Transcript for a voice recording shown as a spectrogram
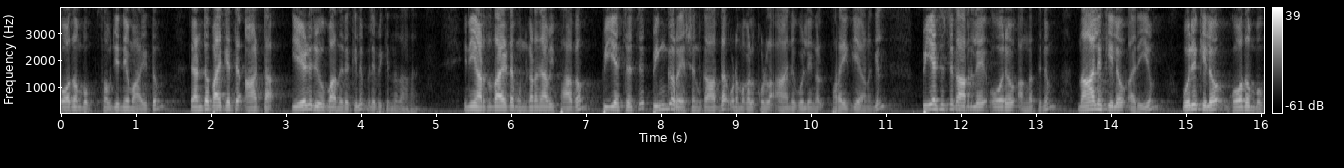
ഗോതമ്പും സൗജന്യമായിട്ടും രണ്ട് പാക്കറ്റ് ആട്ട ഏഴ് രൂപ നിരക്കിലും ലഭിക്കുന്നതാണ്. ഇനി അടുത്തതായിട്ട് മുൻഗണനാ വിഭാഗം P H H pink ration card ഉടമകൾക്കുള്ള ആനുകൂല്യങ്ങൾ പറയുകയാണെങ്കിൽ പി എച്ച് എച്ച് കാർഡിലെ ഓരോ അംഗത്തിനും നാല് കിലോ അരിയും ഒരു കിലോ ഗോതമ്പും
